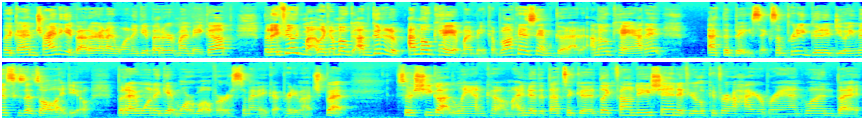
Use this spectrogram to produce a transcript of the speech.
Like I'm trying to get better and I want to get better at my makeup, but I feel like my like I'm I'm good at. I'm okay at my makeup. I'm not gonna say I'm good at it. I'm okay at it at the basics. I'm pretty good at doing this because that's all I do. But I want to get more well versed in my makeup pretty much. But so she got Lancome. I know that that's a good like foundation if you're looking for a higher brand one, but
